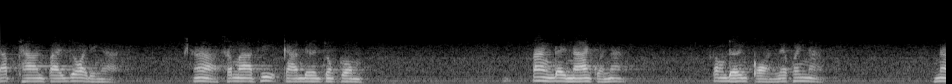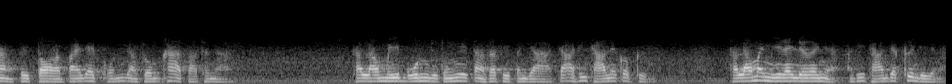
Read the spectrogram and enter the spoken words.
รับทานไปย่อยได้ง่ายห้าสมาธิการเดินจงกรมตั้งได้นานกว่านั่งต้องเดินก่อนแล้วค่อยนั่งนั่งไปต่อไปได้ผลอย่างสมค่าปรารถนา ถ้าเรามีบุญอยู่ตรงนี้ตั้งสติปัญญา จะอธิษฐานแล้วก็ขึ้น ถ้าเราไม่มีอะไรเลยเนี่ย อธิษฐานจะขึ้นได้ยังไง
